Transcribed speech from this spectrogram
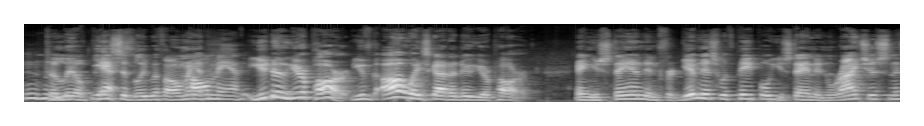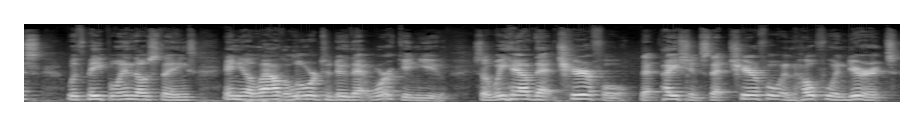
to live Mm-hmm. Yes. peaceably with all men. All men. You do your part. You've always got to do your part. And you stand in forgiveness with people, you stand in righteousness with people in those things, and you allow the Lord to do that work in you. So we have that cheerful, that patience, that cheerful and hopeful endurance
